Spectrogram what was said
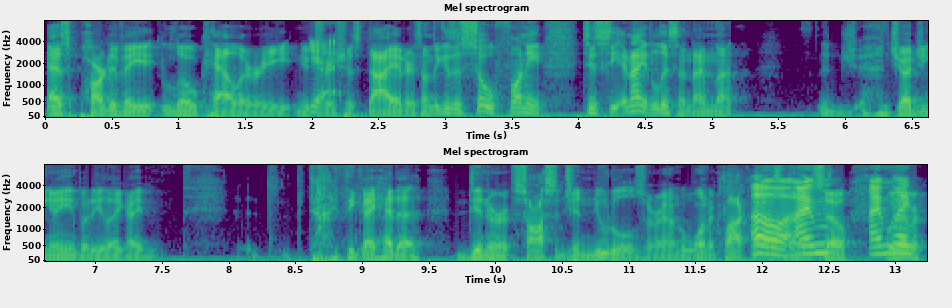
as part of a low calorie nutritious diet or something because it's so funny to see. And I listen, I'm not ju- judging anybody. Like I. I think I had a dinner of sausage and noodles around one o'clock oh, last Oh, night. I'm so I'm whatever. like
